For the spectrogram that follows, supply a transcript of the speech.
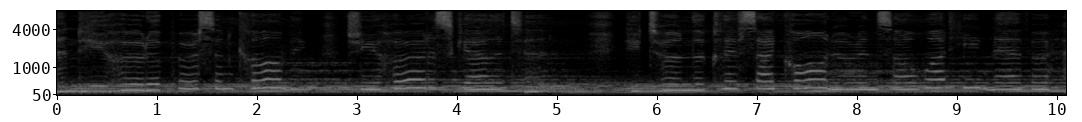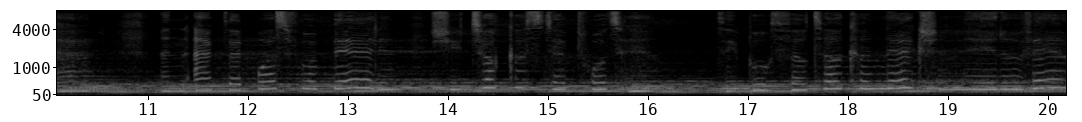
And he heard a person coming, she heard a skeleton. He turned the cliffside corner and saw what he never had an act that was forbidden. She took a step towards him. They both felt a connection in a very, very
